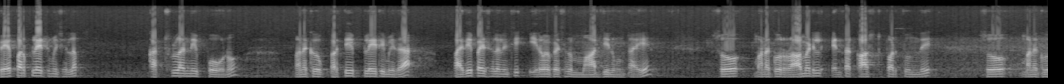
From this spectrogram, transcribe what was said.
పేపర్ ప్లేట్ మిషన్లో ఖర్చులన్నీ పోను మనకు ప్రతి ప్లేట్ మీద పది పైసల నుంచి ఇరవై పైసల మార్జిన్ ఉంటాయి. సో మనకు రా మెటీరియల్ ఎంత కాస్ట్ పడుతుంది? సో మనకు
